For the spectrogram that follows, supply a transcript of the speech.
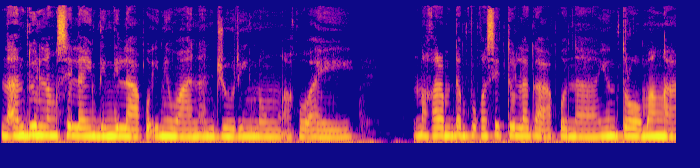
Na andun lang sila, hindi nila ako iniwanan during nung ako ay... Nakaramdam po kasi talaga ako na yung trauma nga.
